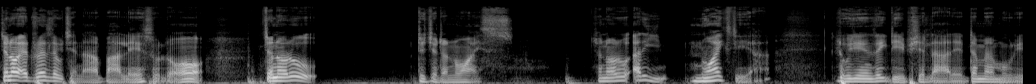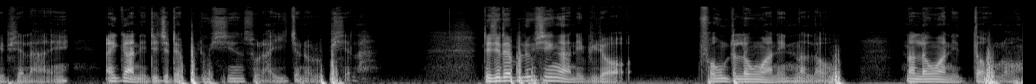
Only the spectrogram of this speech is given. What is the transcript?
ကျွန်တော် address လုပ်ချင်တာကဘာလဲဆိုတော့ကျွန်တော်တို့ digital noise ကျွန်တော်တို့အဲ့ဒီ noise တွေကလူရင်စိတ်တွေဖြစ်လာတယ်တမတ်မှုတွေဖြစ်လာတယ်အဲ့ကနေ digital pollution ဆိုတာကြီးကျွန်တော်တို့ဖြစ်လာ digital pollution ကနေပြီးတော့ဖုန်းတစ်လုံးကနေနှလုံးနှလုံးကနေသုံးလုံး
